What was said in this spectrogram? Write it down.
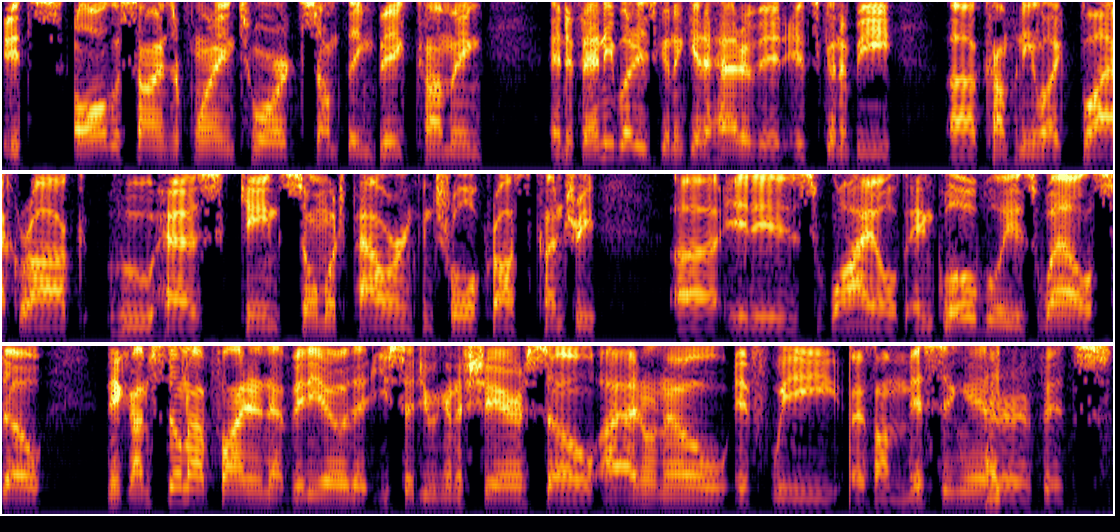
it's all the signs are pointing toward something big coming. And if anybody's going to get ahead of it, it's going to be a company like BlackRock, who has gained so much power and control across the country. Uh, it is wild and globally as well. So, Nick, I'm still not finding that video that you said you were going to share. So I, I don't know if we if I'm missing it I- or if it's.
